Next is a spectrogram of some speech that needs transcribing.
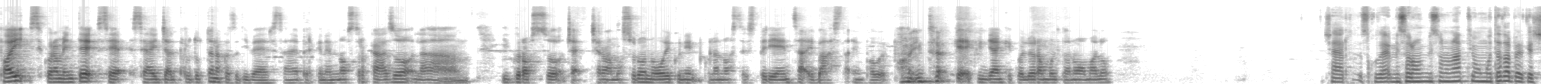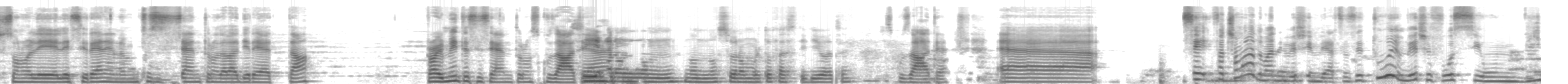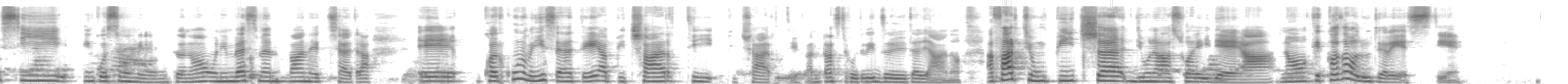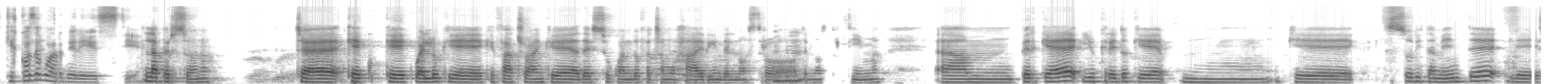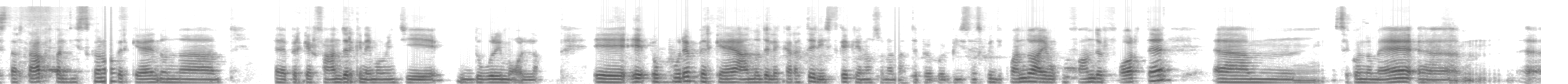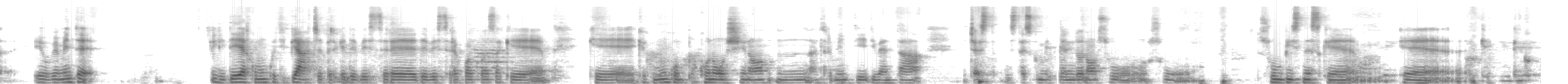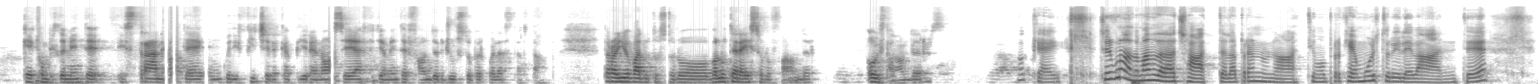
poi sicuramente se, se, hai già il prodotto è una cosa diversa, eh, perché nel nostro caso la, il grosso, cioè c'eravamo solo noi con, il, con, la nostra esperienza e basta, è un PowerPoint, che quindi anche quello era molto anomalo. Certo, scusa, mi sono, mi sono un attimo mutata perché ci sono le, le, sirene, non so se si sentono dalla diretta. Probabilmente si sentono, scusate. Sì, eh. ma non, non, non, sono molto fastidiose. Scusate. Eh, se facciamo la domanda invece inversa, se tu invece fossi un VC in questo momento, no? un investment fund, eccetera, e qualcuno venisse da te a picciarti, picciarti, fantastico utilizzo dell'italiano, a farti un pitch di una sua idea, no? che cosa valuteresti? che cosa guarderesti? La persona. Cioè, che, che è quello che, che, faccio anche adesso quando facciamo hiring del nostro, mm-hmm. del nostro team. Um, perché io credo che, mh, mm, che, solitamente le startup falliscono perché, non, eh, perché il founder che nei momenti duri molla. E, e, oppure perché hanno delle caratteristiche che non sono adatte per quel business. Quindi quando hai un founder forte, um, secondo me, um, eh, e ovviamente l'idea comunque ti piace perché deve essere, deve essere qualcosa che, che, che, comunque un po' conosci, no? Mm, altrimenti diventa, cioè stai scommettendo no? su, su, su, un business che, che, che, è completamente estraneo a te, è comunque difficile capire no? se è effettivamente il founder giusto per quella startup. Però io valuto solo, valuterei solo founder o i founders. Ok, c'è una domanda dalla chat, la prendo un attimo perché è molto rilevante.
